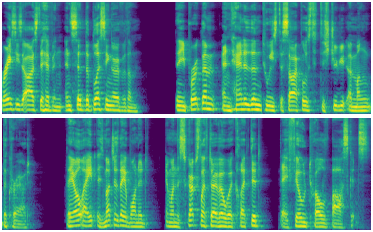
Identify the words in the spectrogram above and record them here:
raised his eyes to heaven, and said the blessing over them. Then he broke them and handed them to his disciples to distribute among the crowd. They all ate as much as they wanted, and when the scraps left over were collected, they filled 12 baskets.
